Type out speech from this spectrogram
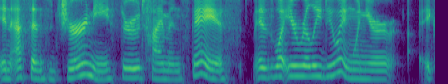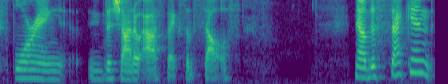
in essence, journey through time and space is what you're really doing when you're exploring the shadow aspects of self. Now, the second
